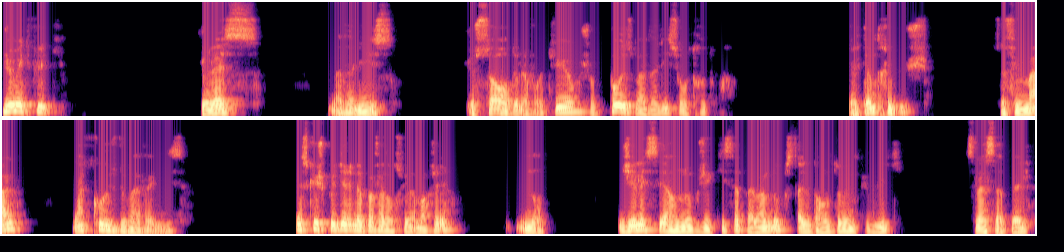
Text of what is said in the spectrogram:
Je m'explique. Je laisse ma valise, je sors de la voiture, je pose ma valise sur le trottoir. Quelqu'un trébuche. Se fait mal à cause de ma valise. Est-ce que je peux dire qu'il n'a pas fait attention à marcher? Non. J'ai laissé un objet qui s'appelle un obstacle dans le domaine public. Cela s'appelle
